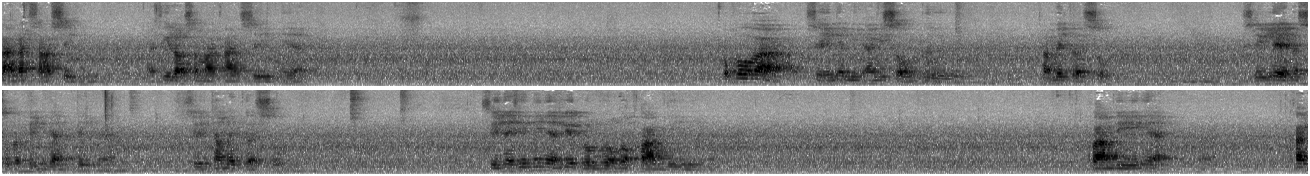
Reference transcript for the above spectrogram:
การรักษาศีลที่เราสมาทานศีลเนี่ยก็เพราะว่าศีลเนี่ยมีอนิสงส์คือทำให้เกิดสุขศีลเลนะสุขติยันตินะศีลทำให้เกิดสุข ศีลในที่นี้เนี่ยเรียกรวมๆว่าความดีความดีเนี่ย ขั้น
